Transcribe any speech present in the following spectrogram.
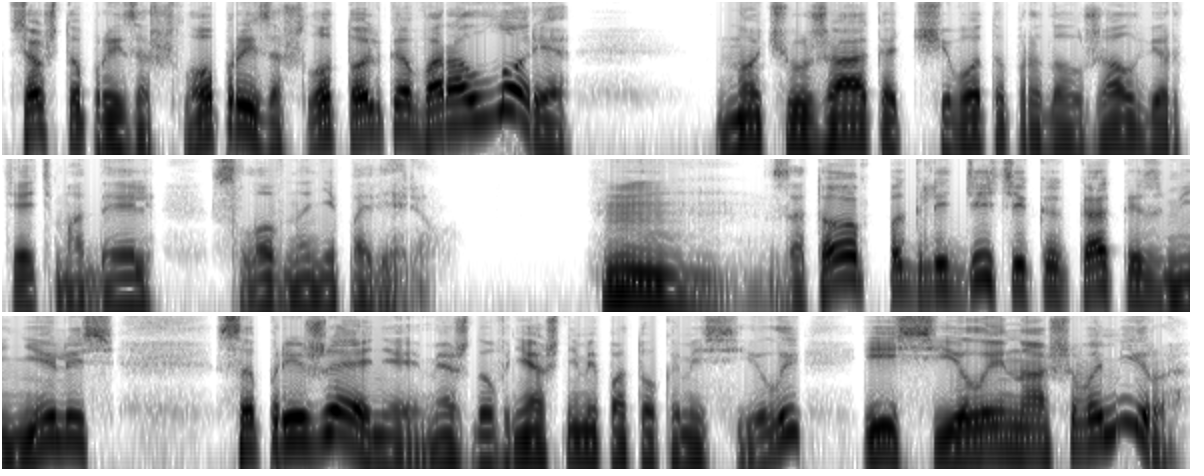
«Все, что произошло, произошло только в Араллоре!» Но чужак от чего-то продолжал вертеть модель, словно не поверил. «Хм, зато поглядите-ка, как изменились сопряжения между внешними потоками силы и силой нашего мира.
